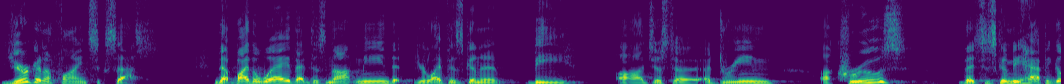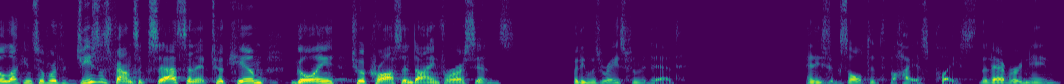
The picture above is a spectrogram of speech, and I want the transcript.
You're going to find success. That, by the way, that does not mean that your life is going to be uh, just a, a dream a cruise that's just going to be happy go lucky and so forth. Jesus found success, and it took him going to a cross and dying for our sins. But he was raised from the dead. And he's exalted to the highest place, that every name,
